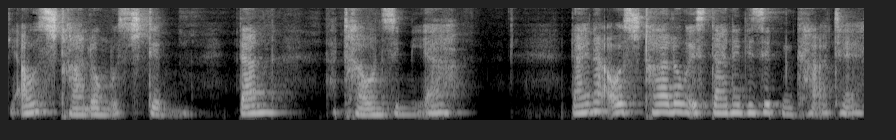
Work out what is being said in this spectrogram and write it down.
Die Ausstrahlung muss stimmen. Dann vertrauen Sie mir. Deine Ausstrahlung ist deine Visitenkarte.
